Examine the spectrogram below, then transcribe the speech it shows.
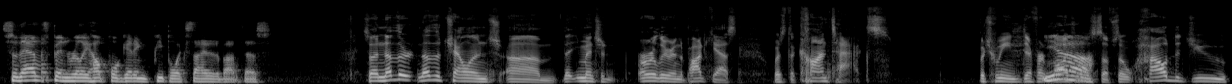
so that's been really helpful getting people excited about this. So another another challenge um, that you mentioned earlier in the podcast was the contacts between different Yeah. modules and stuff. So how did you?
